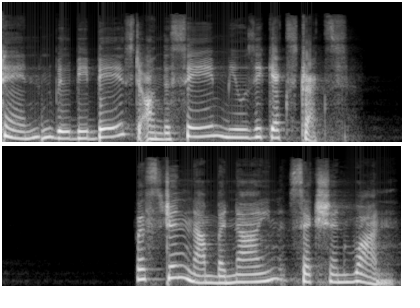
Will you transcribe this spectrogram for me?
10 will be based on the same music extracts. Question number 9, section 1.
